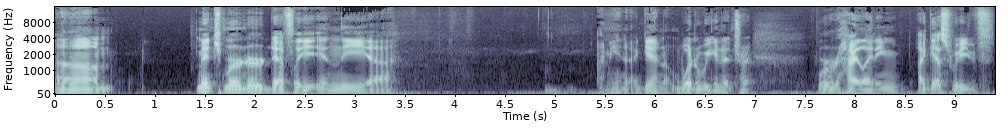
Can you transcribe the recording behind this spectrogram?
Um, Mitch Murder definitely in the. Uh, I mean, again, what are we gonna try? We're highlighting. I guess we've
